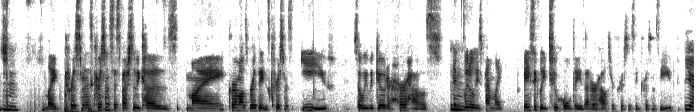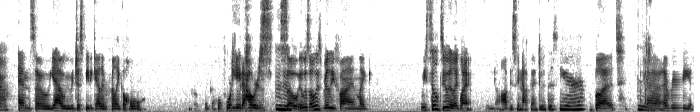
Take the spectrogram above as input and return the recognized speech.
mm-hmm. like Christmas. Christmas, especially because my grandma's birthday is Christmas Eve, so we would go to her house Mhm. and literally spend like basically two whole days at her house for Christmas and Christmas Eve. yeah And so yeah, we would just be together for like a whole like a whole 48 hours. Mhm. So it was always really fun. Like we still do it like when I you know, obviously not going to do it this year, but yeah uh, every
